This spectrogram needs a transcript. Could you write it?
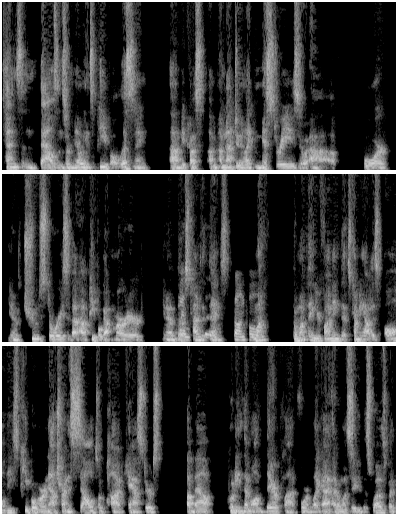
tens and thousands or millions of people listening um, because I'm, I'm, not doing like mysteries or uh, or you know true stories about how people got murdered, you know those kinds of things. Gone cold. One, the one thing you're finding that's coming out is all these people who are now trying to sell to podcasters about putting them on their platform. Like, I, I don't want to say who this was, but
